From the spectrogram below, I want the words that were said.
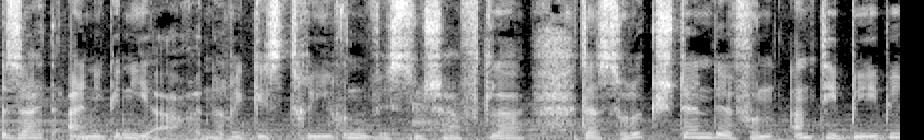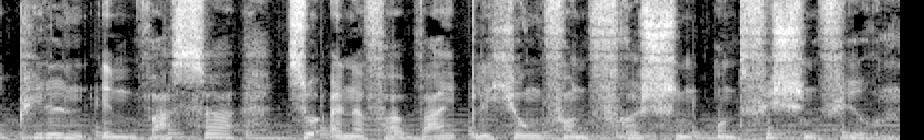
Seit einigen Jahren registrieren Wissenschaftler, dass Rückstände von Antibabypillen im Wasser zu einer Verweiblichung von Fröschen und Fischen führen.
